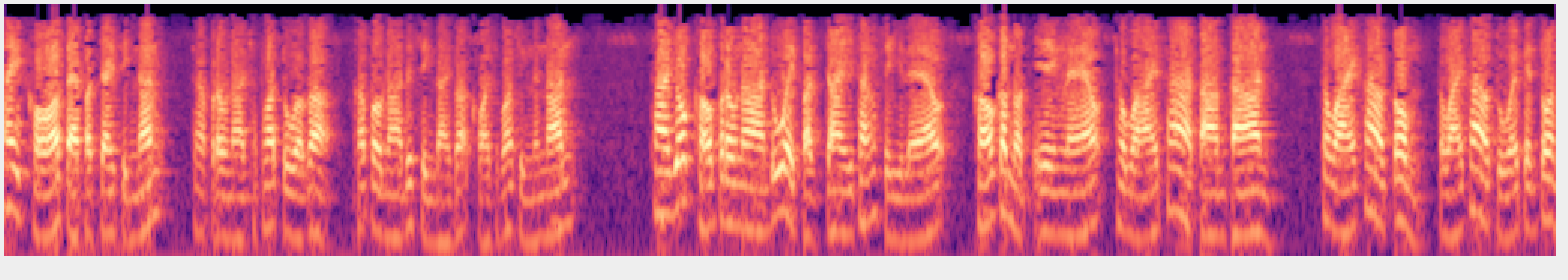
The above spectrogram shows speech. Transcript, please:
ให้ขอแต่ปัจจัยสิ่งนั้น ถ้าปรณาเฉพาะตัวก็เขาปรณาด้วยสิ่งใดก็ขอเฉพาะสิ่งนั้นๆถ้ายกเขาปรนนาด้วยปัจจัยทั้งสี่แล้ว เขากำหนดเองแล้ว ถวายผ้าตามการ ถวายข้าวต้ม ถวายข้าวสวยเป็นต้น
